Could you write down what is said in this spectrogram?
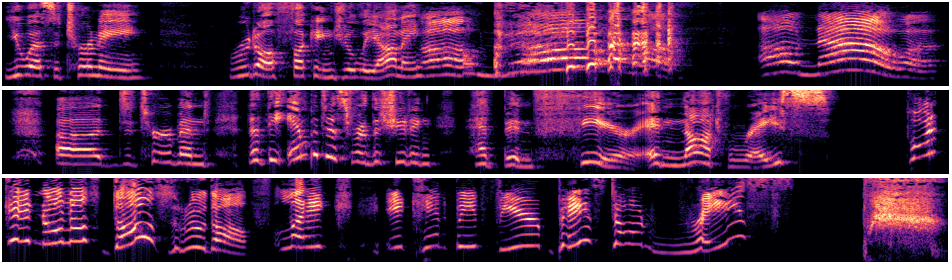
U.S. Attorney Rudolph fucking Giuliani. Oh no! oh no! uh, determined that the impetus for the shooting had been fear and not race. ¿Por qué no los dos, Rudolph? Like, it can't be fear based on race?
